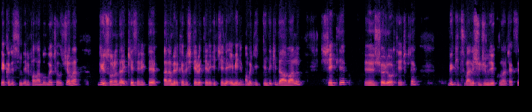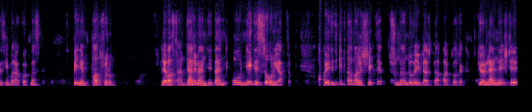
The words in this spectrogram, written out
yakın isimleri falan bulmaya çalışıyor ama gün sonra da kesinlikle ben Amerika Birleşik Devletleri'ne gideceğine eminim. Ama gittiğindeki davanın şekli e, şöyle ortaya çıkacak. Büyük ihtimalle şu cümleyi kullanacak Sezgin Baran Korkmaz. Benim patronum Levastan Dermen'di. Ben o ne dese onu yaptım. ABD'deki davanın şekli şundan dolayı birazcık daha farklı olacak. Görünen ne? İşte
